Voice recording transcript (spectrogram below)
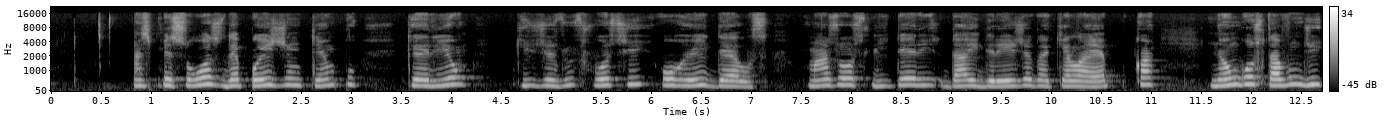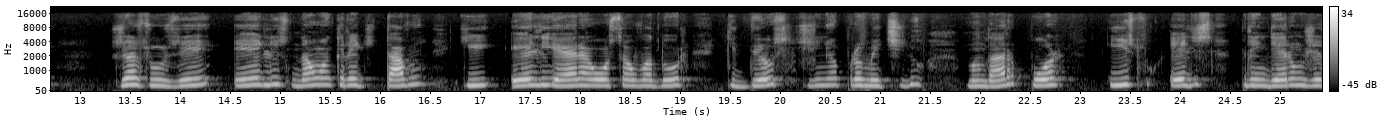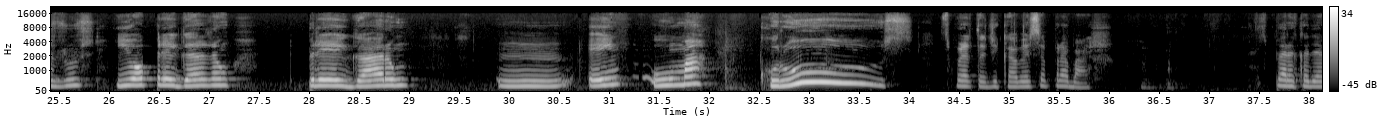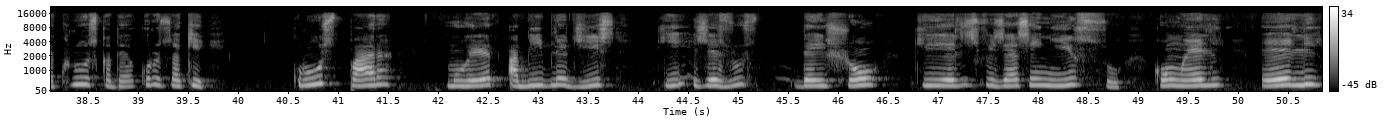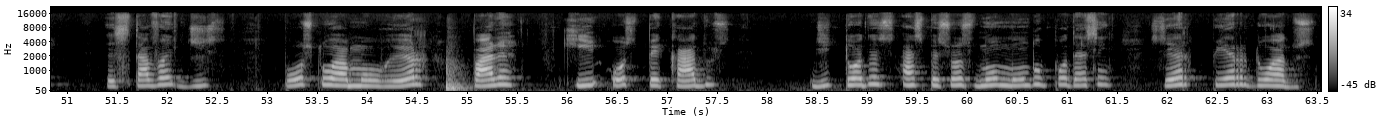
as pessoas. Depois de um tempo, queriam que Jesus fosse o rei delas, mas os líderes da igreja daquela época não gostavam de Jesus e eles não acreditavam que ele era o Salvador que Deus tinha prometido mandar. Por isso, eles prenderam Jesus e o pregaram, pregaram hum, em uma cruz. Espera, tá de cabeça para baixo. Espera, cadê a cruz? Cadê a cruz? Aqui. Cruz para morrer. A Bíblia diz que Jesus deixou que eles fizessem isso com ele. Ele estava disposto a morrer para que os pecados de todas as pessoas no mundo pudessem ser perdoados.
